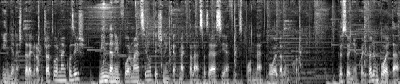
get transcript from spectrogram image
ingyenes Telegram csatornánkhoz is, minden információt és linket megtalálsz az lcfx.net oldalunkon. Köszönjük, hogy velünk voltál,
